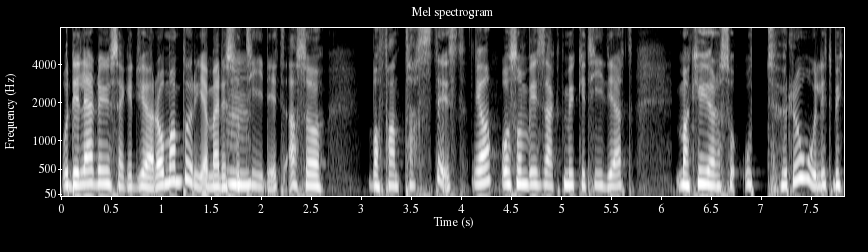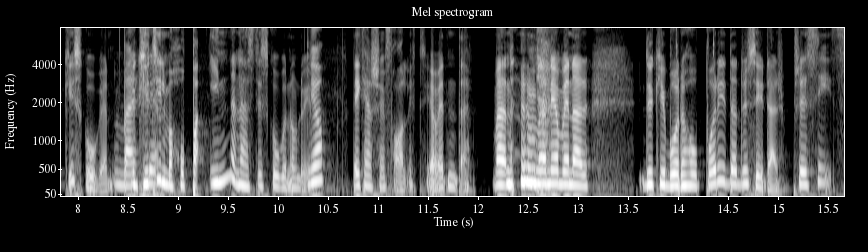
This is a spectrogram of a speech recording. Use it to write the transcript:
och det lär den ju säkert göra om man börjar med det Mm. så tidigt, alltså vad fantastiskt. Ja, Och som vi sagt mycket tidigare, att man kan göra så otroligt mycket i skogen. Du kan ju Verkligen. till och med hoppa in en häst i skogen om du vill. Ja. Det kanske är farligt, jag vet inte. Men, men jag menar, du kan ju både hoppa och rida dressyr där. precis.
